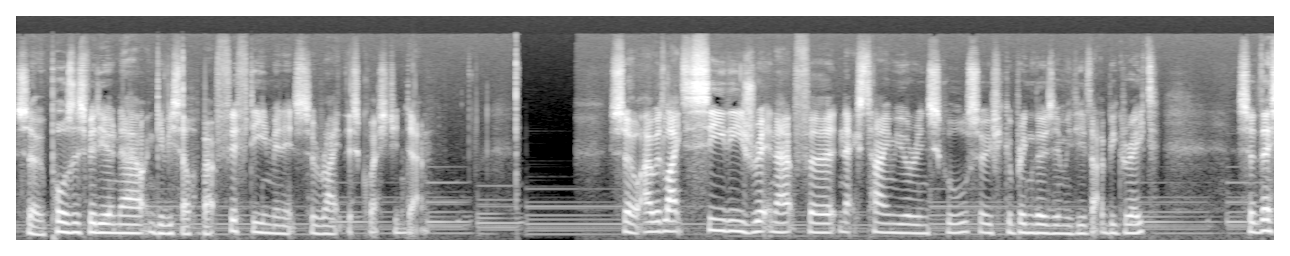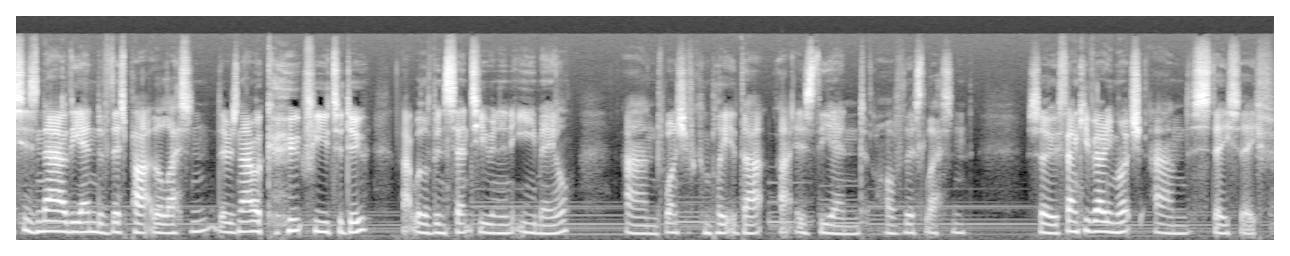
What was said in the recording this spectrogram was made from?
So pause this video now and give yourself about 15 minutes to write this question down. So I would like to see these written out for next time you're in school, so if you could bring those in with you, that would be great. So this is now the end of this part of the lesson. There is now a Kahoot for you to do that will have been sent to you in an email, and once you've completed that, that is the end of this lesson. So thank you very much and stay safe.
